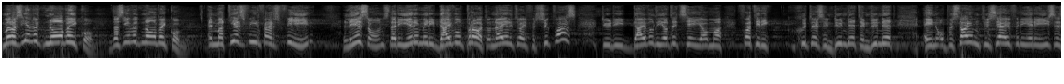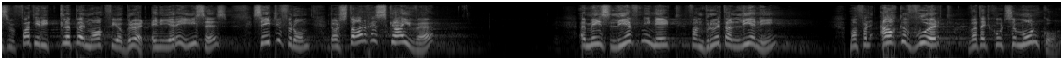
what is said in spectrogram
Maar as wat naby kom, dis een wat naby kom. In Matteus 4 vers 4 lees ons dat die Here met die duiwel praat. Onthou julle toe hy versoek was, toe die duiwel die hele tyd sê ja, maar vat hierdie goeders en doen dit en doen dit en op 'n stadium toe sê hy vir die Here Jesus, vat hierdie klippe en maak vir jou brood. En die Here Jesus sê toe vir hom, daar staan geskrywe 'n mens leef nie net van brood alleen nie, maar van elke woord wat uit God se mond kom.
